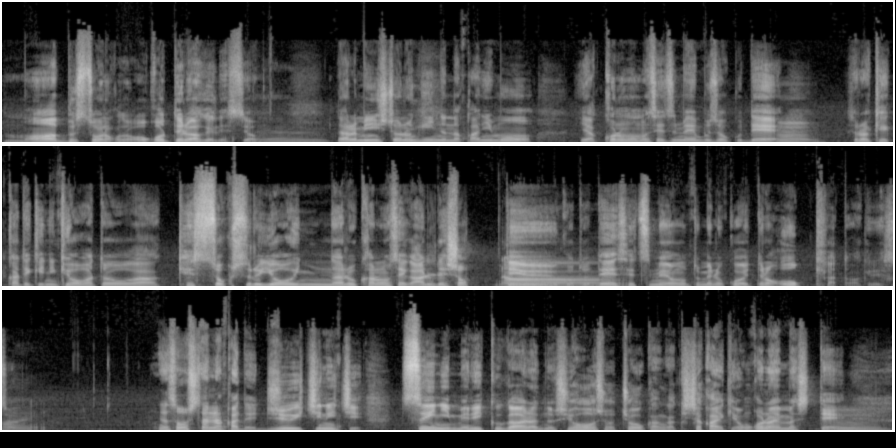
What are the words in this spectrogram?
まあ物騒なことが起こってるわけですよ。だから民主党の議員の中にもいやこのまま説明不足で、うん。それは結果的に共和党が結束する要因になる可能性があるでしょっていうことで説明を求める声っていうのが大きかったわけですよ。はい。でそうした中で11日ついにメリック・ガーランド司法省長官が記者会見を行いまして、うん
